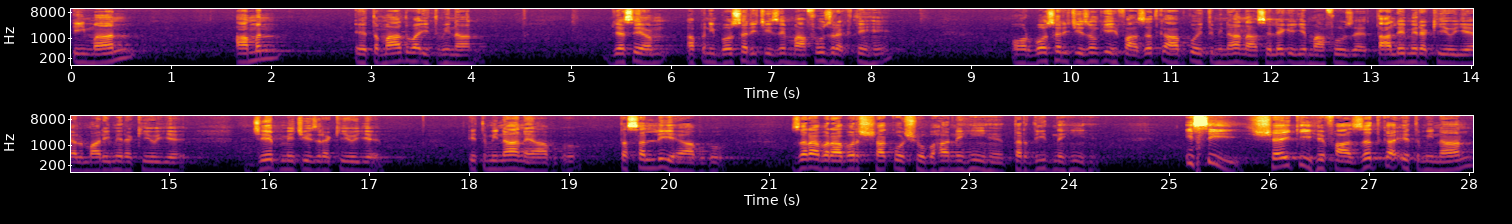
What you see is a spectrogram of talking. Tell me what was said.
ایمان امن اعتماد و اطمینان۔ جیسے ہم اپنی بہت ساری چیزیں محفوظ رکھتے ہیں اور بہت ساری چیزوں کی حفاظت کا آپ کو اطمینان حاصل ہے کہ یہ محفوظ ہے۔ تالے میں رکھی ہوئی ہے، الماری میں رکھی ہوئی ہے جیب میں چیز رکھی ہوئی ہے۔ اطمینان ہے آپ کو، تسلی ہے آپ کو۔ ذرا برابر شک و شبہ نہیں ہے، تردید نہیں ہے۔ اسی شے کی حفاظت کا اطمینان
